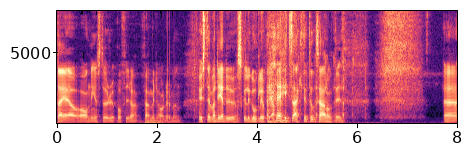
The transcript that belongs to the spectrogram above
är aningen större på 4-5 miljarder. Men Just det, det var det du skulle googla upp ja. exakt, det tog så här lång tid. Eh,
